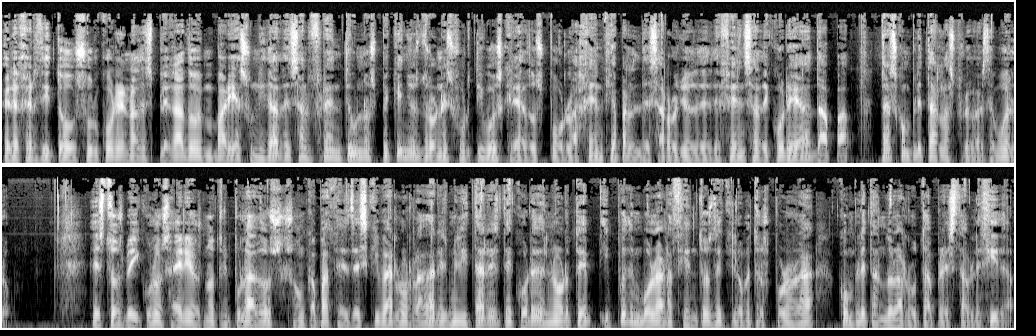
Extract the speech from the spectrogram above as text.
El ejército surcoreano ha desplegado en varias unidades al frente unos pequeños drones furtivos creados por la Agencia para el Desarrollo de Defensa de Corea, DAPA, tras completar las pruebas de vuelo. Estos vehículos aéreos no tripulados son capaces de esquivar los radares militares de Corea del Norte y pueden volar a cientos de kilómetros por hora completando la ruta preestablecida.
